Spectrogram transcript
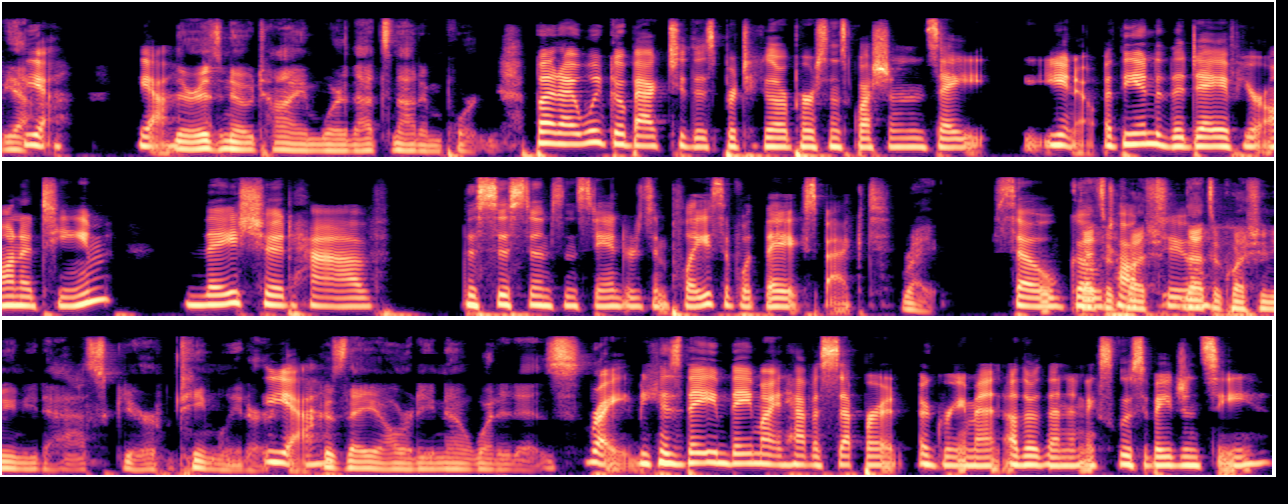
Yeah. yeah yeah There is no time where that's not important. but i would go back to this particular person's question and say you know at the end of the day if you're on a team they should have the systems and standards in place of what they expect Right. So go that's a talk question. to That's a question you need to ask your team leader. Yeah. Because they already know what it is. right because they they might have a separate agreement other than an exclusive agency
